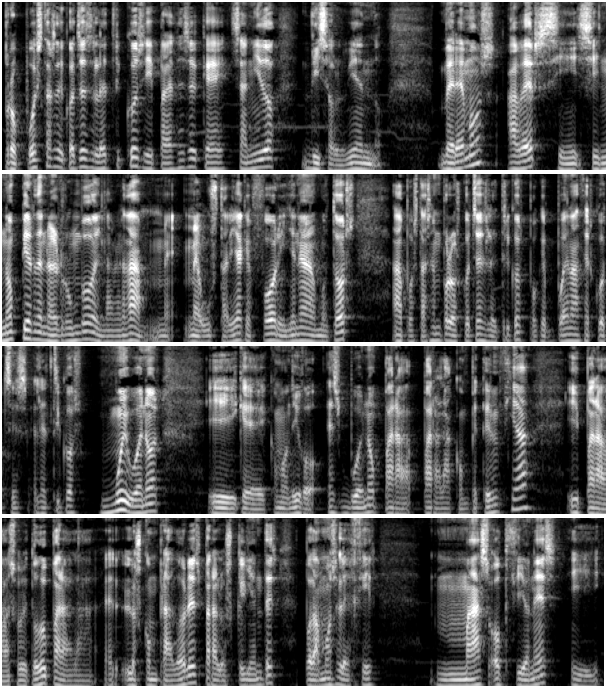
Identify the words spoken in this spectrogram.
propuestas de coches eléctricos y parece ser que se han ido disolviendo. Veremos a ver si, si no pierden el rumbo y la verdad me, me gustaría que Ford y General Motors apostasen por los coches eléctricos porque pueden hacer coches eléctricos muy buenos y que como digo es bueno para, para la competencia y para sobre todo para la- los compradores, para los clientes podamos elegir más opciones y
